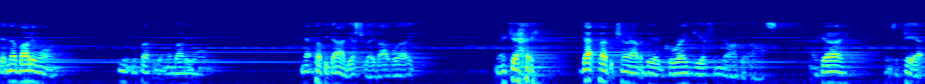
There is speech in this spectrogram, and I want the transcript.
that nobody wants. You want the puppy that nobody wants. And that puppy died yesterday, by the way. Okay? That puppy turned out to be a great gift from God to us. Okay? It was a pet.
